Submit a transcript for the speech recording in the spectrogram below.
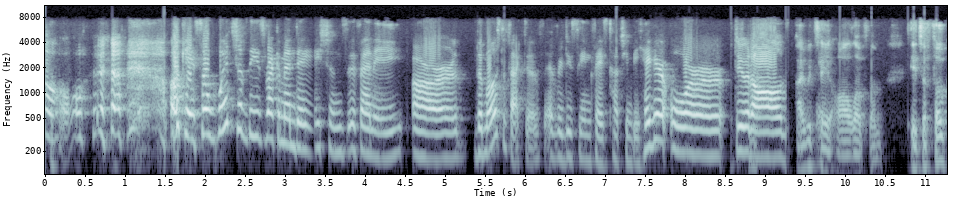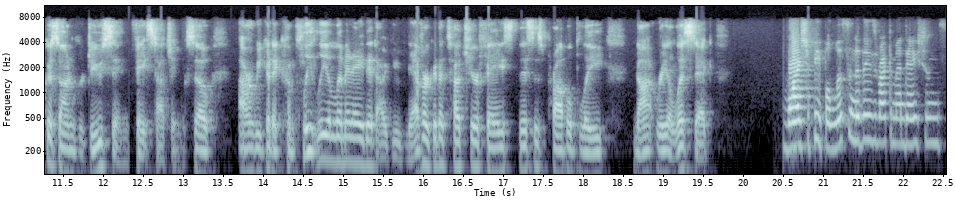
Oh, okay. So, which of these recommendations, if any, are the most effective at reducing face touching behavior, or do it all? I would say all of them. It's a focus on reducing face touching. So, are we going to completely eliminate it? Are you never going to touch your face? This is probably not realistic. Why should people listen to these recommendations?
